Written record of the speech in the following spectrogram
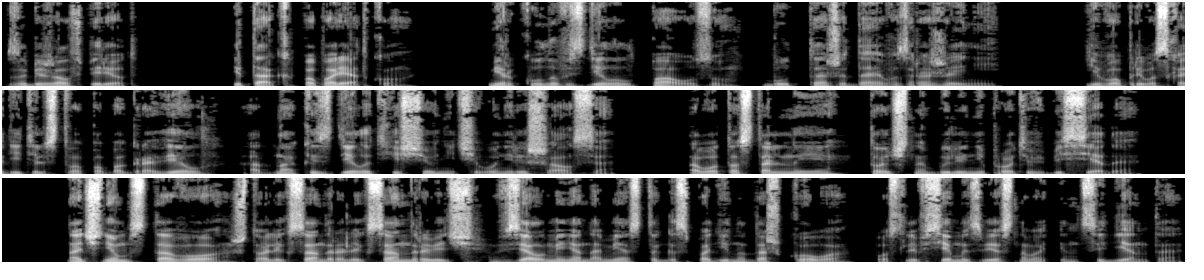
забежал вперед. Итак, по порядку. Меркулов сделал паузу, будто ожидая возражений. Его превосходительство побагровел, однако сделать еще ничего не решался. А вот остальные точно были не против беседы. Начнем с того, что Александр Александрович взял меня на место господина Дашкова после всем известного инцидента.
